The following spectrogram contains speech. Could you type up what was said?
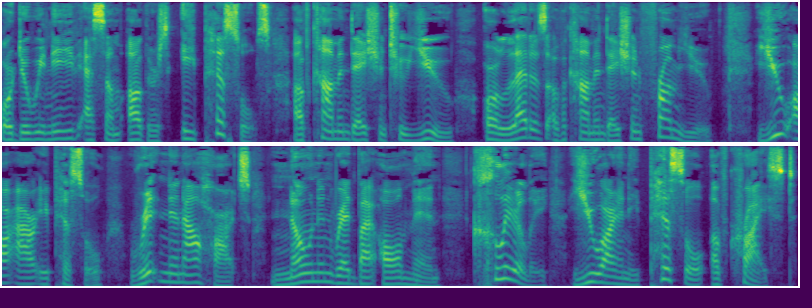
or do we need, as some others, epistles of commendation to you, or letters of commendation from you? You are our epistle, written in our hearts, known and read by all men. Clearly, you are an epistle of Christ,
